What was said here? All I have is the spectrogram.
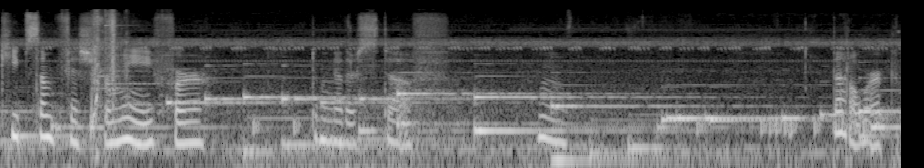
Keep some fish for me for doing other stuff. Hmm. That'll work.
